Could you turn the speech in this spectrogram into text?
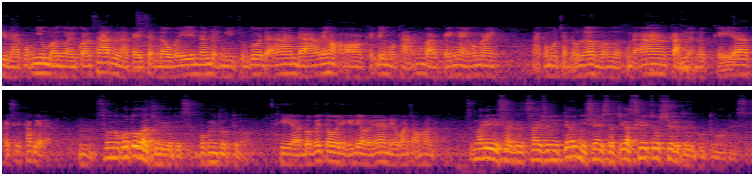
thì là cũng như mọi người quan sát là cái trận đấu với Nam Định thì chúng tôi đã đá với họ cách đây một tháng và cái ngày hôm nay lại có một trận đấu nữa mọi người cũng đã cảm nhận được cái ờ, cái sự khác biệt ạ. うん、そのことが重要です僕にとっては thì ờ, đối với tôi thì cái điều đấy là điều quan trọng hơn つまり先最初に言ったように選手たちが成長しているということです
